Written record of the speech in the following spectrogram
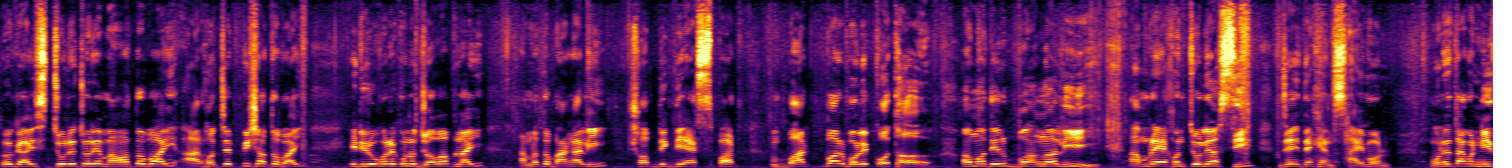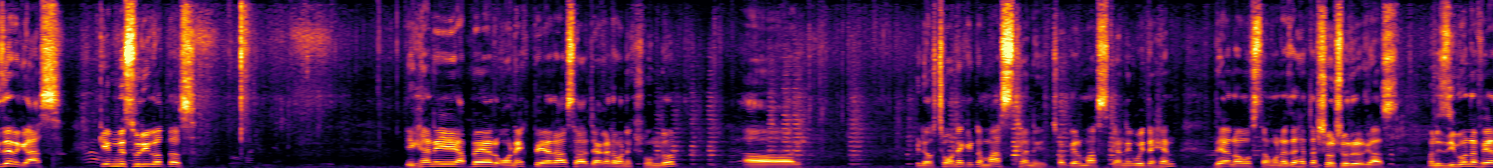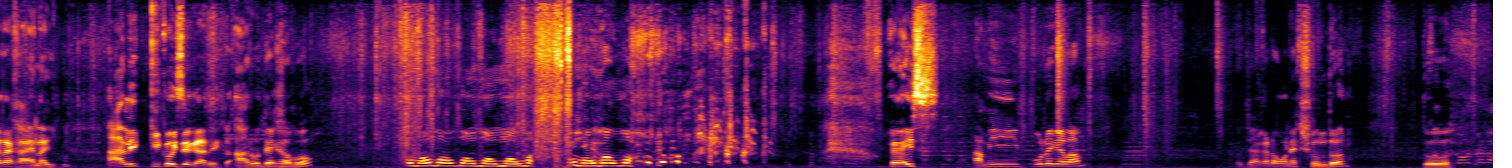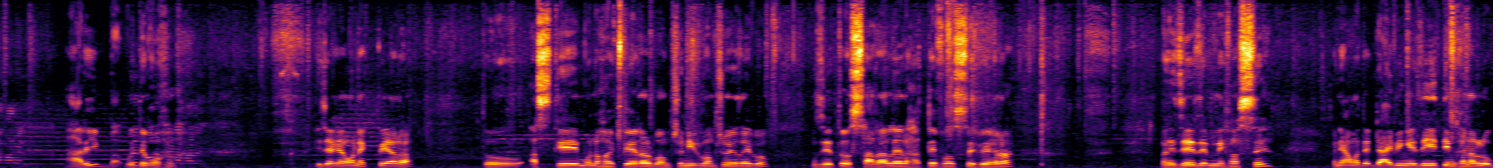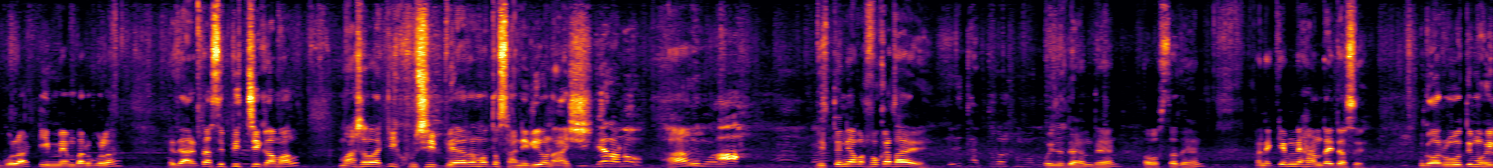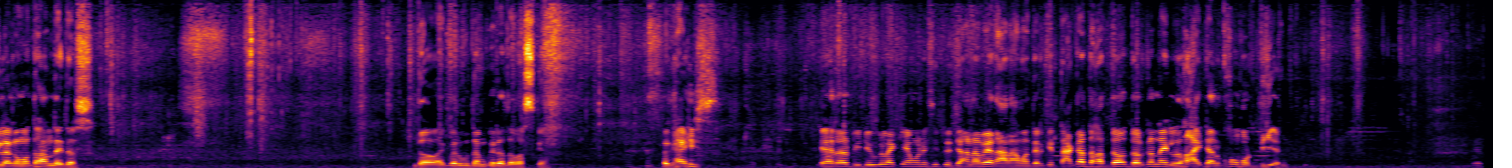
তো গাইস চোরে চোরে মামাতো ভাই আর হচ্ছে পিসাতো ভাই, এটির ওপরে কোনো জবাব নাই। আমরা তো বাঙালি, সব দিক দিয়ে এক্সপার্ট বাটবার বলে কথা। আমাদের বাঙালি। আমরা এখন চলে আসছি যে দেখেন সাইমন, মনে হচ্ছে এখন নিজের গাছ, কেমনে চুরি করতাস এখানে আপনার অনেক পেয়ারা আছে জায়গাটা অনেক সুন্দর। আর এটা হচ্ছে অনেক একটা মাঝখানে, চকের মাঝখানে। ওই দেখেন দেখেন অবস্থা, মনে হয় হেতার শ্বশুরের গাছ। মানে জীবনে ফেরা খায় নাই। আলিক কি কইছে গারে তো আরও দেখাবো। ও মাও মাও মাও মাও মাও মা, ও মাও মাও মাও গাইস আমি পড়ে গেলাম। তো জায়গাটা অনেক সুন্দর। তো আরই বলতে এই জায়গায় অনেক পেয়ারা। তো আজকে মনে হয় পেয়ারার বংশ নির্বংশ হয়ে যাইব। যেহেতু সারালের হাতে ফসছে পেয়ারা মানে যে যেমনি ফাঁসছে মানে আমাদের ডাইভিংয়ে যে এতিমখানার লোকগুলা টিম মেম্বারগুলা এদের আরেকটা আছে পিচ্ছি কামাল মাশাল্লাহ কি খুশি পেয়ারার মতো সানিলিও নাইস গেরানো। হ্যাঁ? আহ! দিতে নিয়ে আবার ফোকা থাকে ওই যে দেখেন দেখেন অবস্থা দেখেন। মানে কেমনে হান্দাইতাছে। গর্ভবতী মহিলাকে মতো হান্দাইতাছে। দাও একবার উদাম করে দাও আজকে। তো গাইস পেয়ারার ভিডিওগুলো কেমন এসে একটু জানাবেন, আর আমাদেরকে টাকা ধার দেওয়ার দরকার নাই লাইট আর কোমর দিয়েন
